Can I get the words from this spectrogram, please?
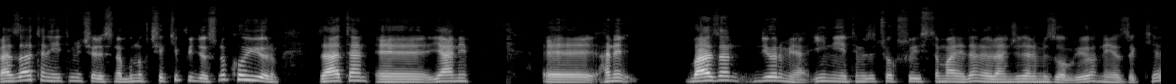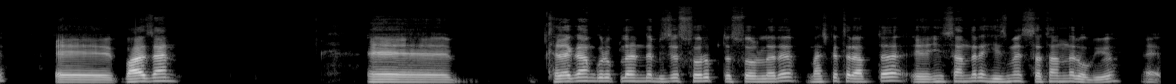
ben zaten eğitim içerisinde bunu çekip videosunu koyuyorum. Zaten e, yani e, hani bazen diyorum ya iyi niyetimizi çok suistimal eden öğrencilerimiz oluyor ne yazık ki. E, bazen e, Telegram gruplarında bize sorup da soruları başka tarafta e, insanlara hizmet satanlar oluyor. E,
